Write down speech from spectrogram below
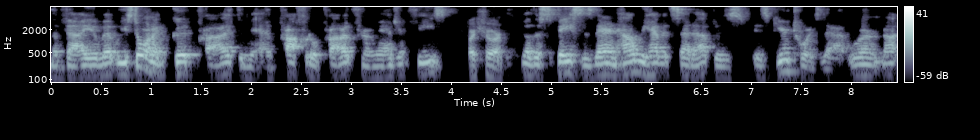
the value of it. We still want a good product and a profitable product for our management fees. For sure. So the space is there, and how we have it set up is is geared towards that. We're not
